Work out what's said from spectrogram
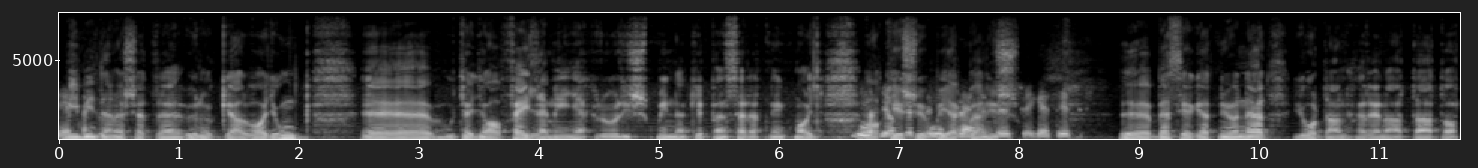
mi minden esetre önökkel vagyunk, úgyhogy a fejleményekről is mindenképpen szeretnénk majd Nagyon a későbbiekben is beszélgetni önnel. Jordán Renátát, a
